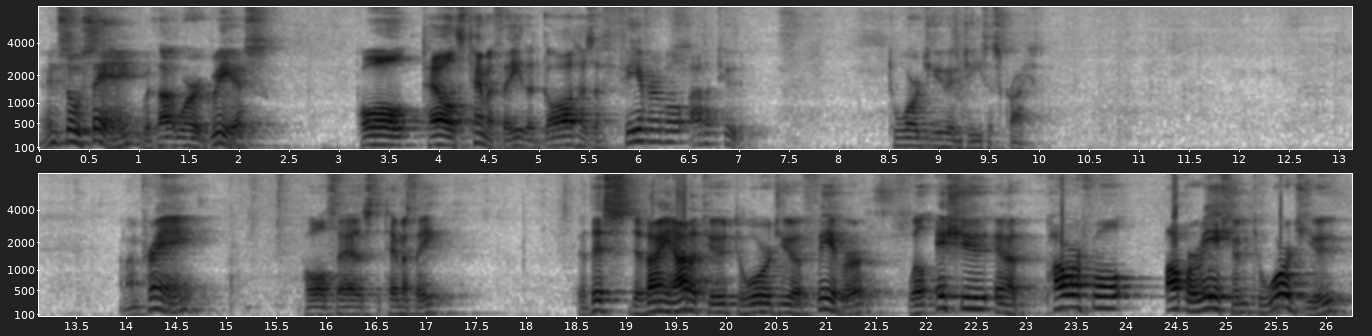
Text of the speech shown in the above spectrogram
And in so saying, with that word grace, Paul tells Timothy that God has a favorable attitude towards you in Jesus Christ. And I'm praying, Paul says to Timothy, that this divine attitude towards you of favor will issue in a powerful operation towards you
